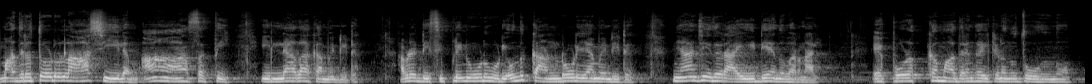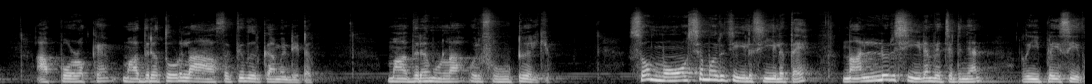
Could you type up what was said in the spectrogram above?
മധുരത്തോടുള്ള ആ ശീലം ആ ആസക്തി ഇല്ലാതാക്കാൻ വേണ്ടിയിട്ട്. അവിടെ ഡിസിപ്ലിനോടുകൂടി ഒന്ന് കൺട്രോൾ ചെയ്യാൻ വേണ്ടിയിട്ട് ഞാൻ ചെയ്തൊരു ഐഡിയ എന്ന് പറഞ്ഞാൽ എപ്പോഴൊക്കെ മധുരം കഴിക്കണമെന്ന് തോന്നുന്നു അപ്പോഴൊക്കെ മധുരത്തോടുള്ള ആസക്തി തീർക്കാൻ വേണ്ടിയിട്ട് മധുരമുള്ള ഒരു ഫ്രൂട്ട് കഴിക്കും. സോ മോശം ഒരു ശീല ശീലത്തെ നല്ലൊരു ശീലം വെച്ചിട്ട് ഞാൻ റീപ്ലേസ് ചെയ്തു.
